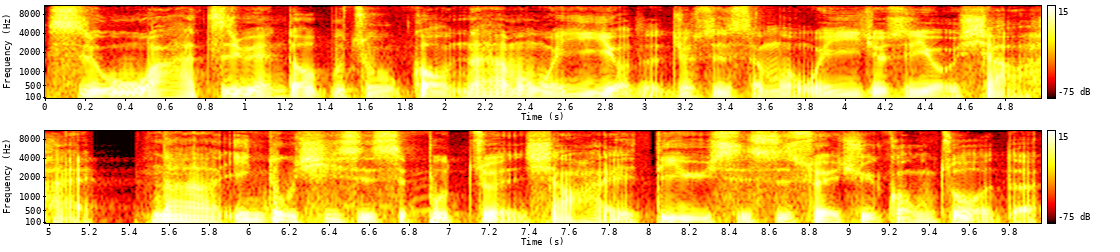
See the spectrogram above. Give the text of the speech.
食物啊资源都不足够，那他们唯一有的就是什么？唯一就是有小孩。那印度其实是不准小孩低于十四岁去工作的，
